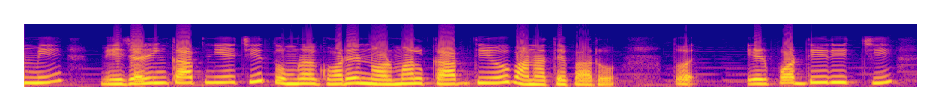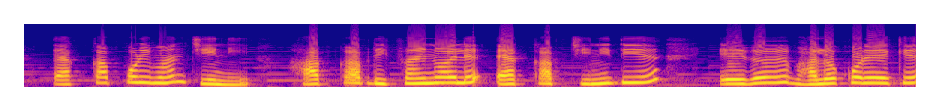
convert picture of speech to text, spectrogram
আমি মেজারিং কাপ নিয়েছি, তোমরা ঘরে নর্মাল কাপ দিয়েও বানাতে পারো। তো এরপর দিয়ে দিচ্ছি এক কাপ পরিমাণ চিনি। হাফ কাপ রিফাইন অয়েলে এক কাপ চিনি দিয়ে এইভাবে ভালো করে একে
